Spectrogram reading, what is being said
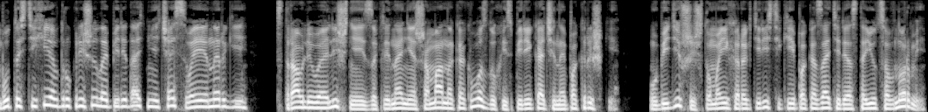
будто стихия вдруг решила передать мне часть своей энергии, стравливая лишнее из заклинания шамана как воздух из перекачанной покрышки. Убедившись, что мои характеристики и показатели остаются в норме,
